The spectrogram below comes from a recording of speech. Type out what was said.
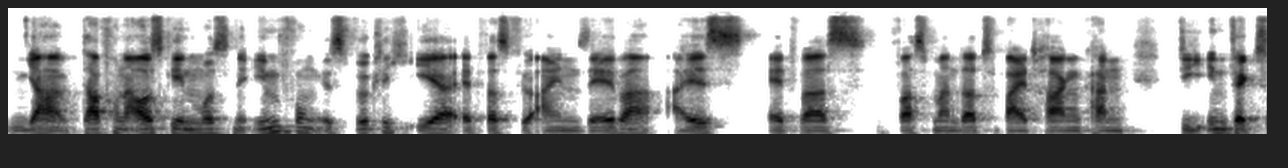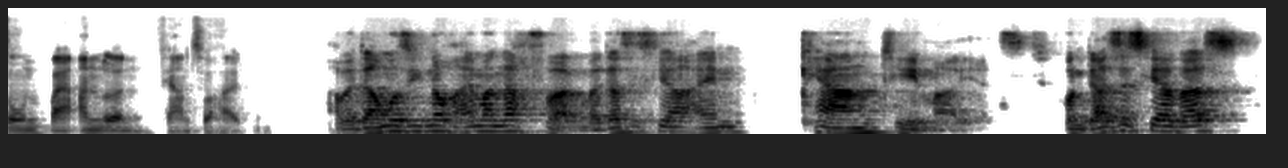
ja, davon ausgehen muss, eine Impfung ist wirklich eher etwas für einen selber als etwas, was man dazu beitragen kann, die Infektion bei anderen fernzuhalten. Aber da muss ich noch einmal nachfragen, weil das ist ja ein Kernthema jetzt. Und das ist ja was,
